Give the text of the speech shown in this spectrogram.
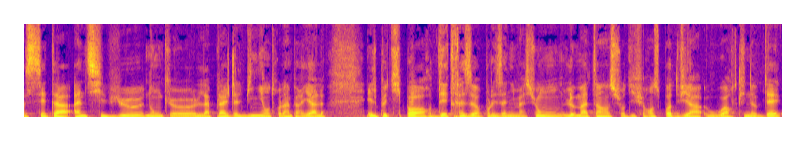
C'est à Anne-Sylvieux, donc la plage d'Albigny entre l'Impérial et le Petit Port, dès 13h pour les animations, le matin sur différents spots via World Cleanup Day.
